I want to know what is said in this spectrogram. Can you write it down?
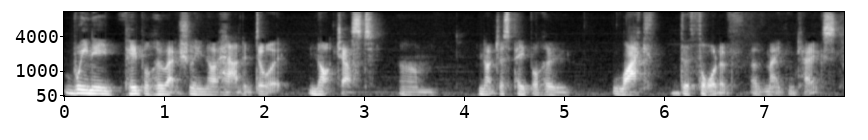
we need people who actually know how to do it, not just um, not just people who like the thought of, of making cakes.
